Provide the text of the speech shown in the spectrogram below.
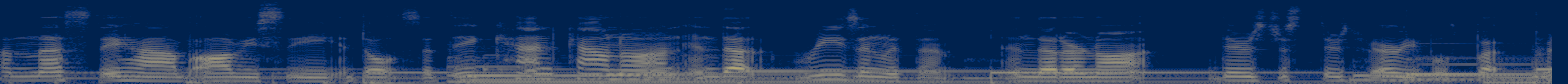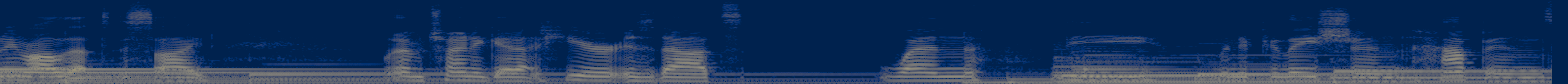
unless they have obviously adults that they can count on and that reason with them and that are not. There's just there's variables but putting all that to the side what I'm trying to get at here is that when the manipulation happens,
